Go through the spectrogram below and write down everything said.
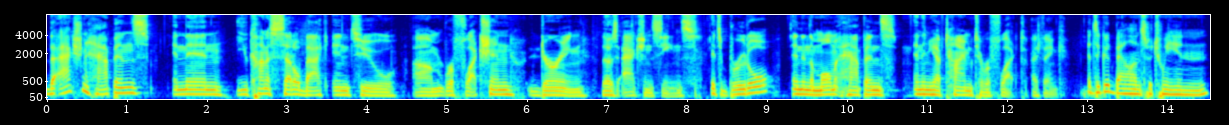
the action happens, and then you kind of settle back into um, reflection during those action scenes. It's brutal, and then the moment happens, and then you have time to reflect. I think. It's a good balance between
